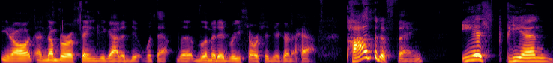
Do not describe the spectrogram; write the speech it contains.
you know a number of things you got to do with that the limited resources you're going to have. Positive thing, ESPN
